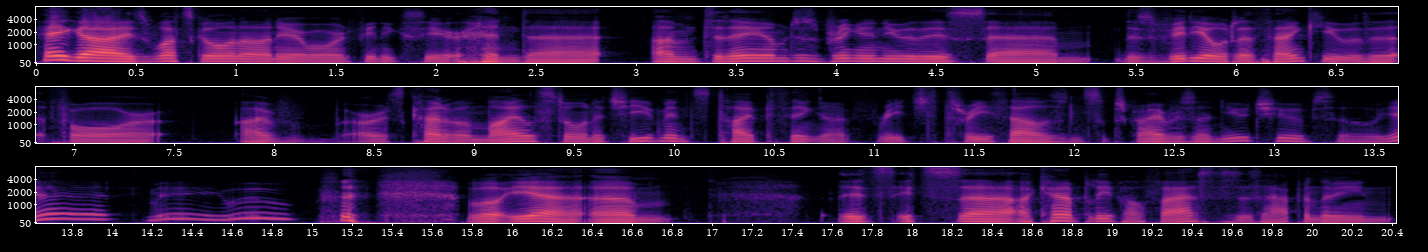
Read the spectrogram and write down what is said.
Hey guys, what's going on? Airborne Phunix here, and uh, um, today I'm just bringing you this um, this video to thank you for I've or it's kind of a milestone achievements type thing. I've reached 3,000 subscribers on YouTube, so yeah, me, woo. well, yeah, um, it's it's uh, I can't believe how fast this has happened. I mean,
